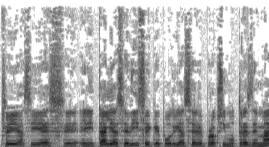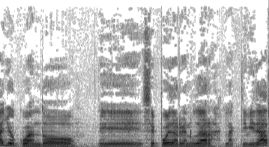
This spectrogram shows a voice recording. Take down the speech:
Sí, así es. En Italia se dice que podría ser el próximo 3 de mayo cuando eh, se pueda reanudar la actividad.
